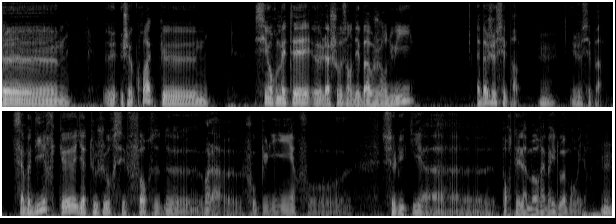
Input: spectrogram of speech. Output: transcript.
Euh, je crois que si on remettait la chose en débat aujourd'hui, eh ben je sais pas. Hmm. Je sais pas. Ça veut dire qu'il y a toujours ces forces de voilà, faut punir, faut celui qui a porté la mort, eh ben il doit mourir. Hmm.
